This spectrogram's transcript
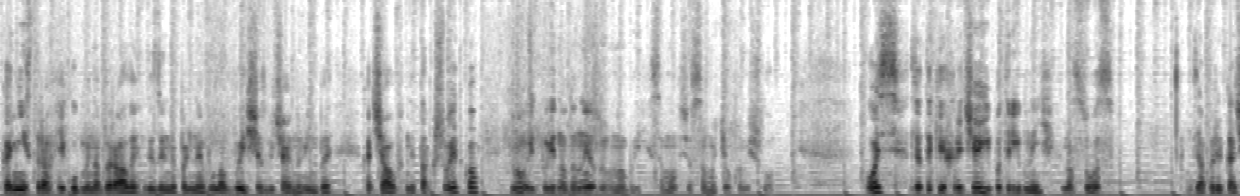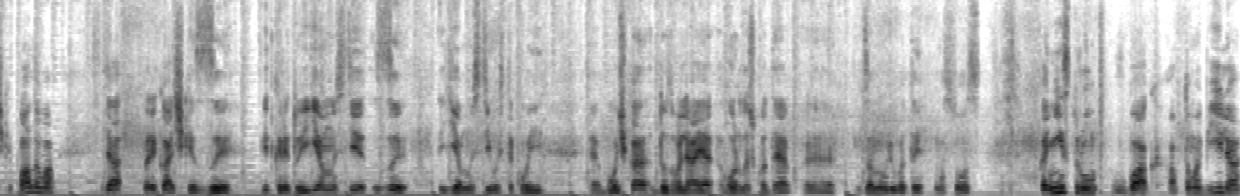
каністра, яку б ми набирали, дизельне пальне була б вища, звичайно, він би качав не так швидко. Ну, відповідно, донизу воно би само все самотьоком йшло. Ось для таких речей потрібний насос для перекачки палива, для перекачки з відкритої ємності, з ємності ось такої е, бочка дозволяє горлишко, де е, занурювати насос в каністру, в бак автомобіля.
